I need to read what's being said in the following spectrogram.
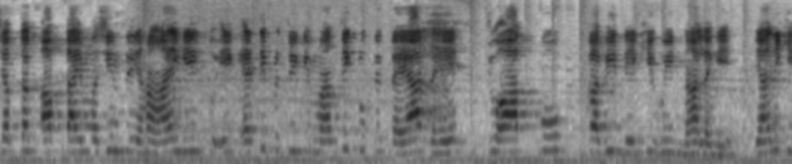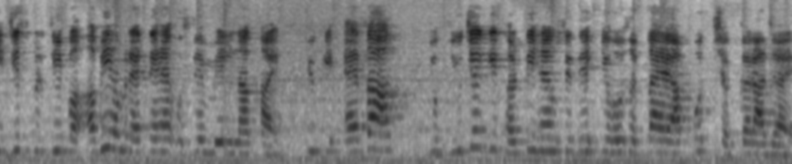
जब तक आप टाइम मशीन से यहाँ आएँगे तो एक ऐसी पृथ्वी की मानसिक रूप से तैयार रहे, जो आपको कभी देखी हुई ना लगे। यानी कि जिस पृथ्वी पर अभी हम रहते हैं उससे मेल ना खाए। क्योंकि ऐसा जो फ्यूचर की धरती है, उसे देख के हो सकता है आपको चक्कर आ जाए।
